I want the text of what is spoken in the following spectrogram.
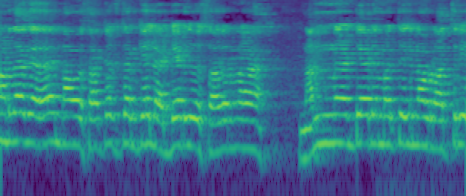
ಮಾಡಿದಾಗ ನಾವು ಸಾಕಷ್ಟು ಸಂಖ್ಯೆಯಲ್ಲಿ ಅಡ್ಡಾಡಿದ್ವಿ. ಸಾಧಾರಣ ನನ್ನ ಅಡ್ಡಾಡಿ ಮತ್ತೆ ನಾವು ರಾತ್ರಿ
